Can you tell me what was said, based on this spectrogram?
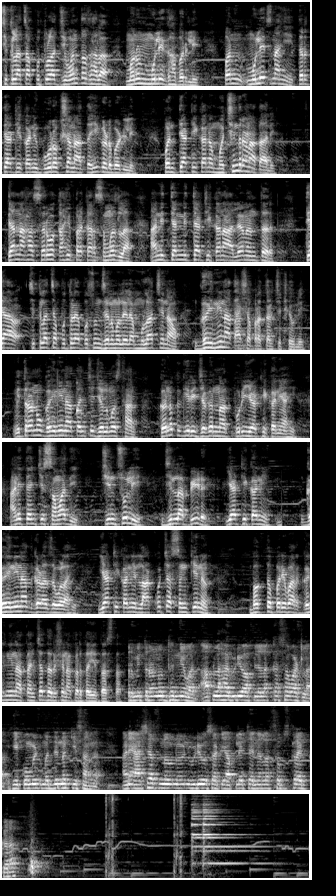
चिखलाचा पुतळा जिवंत झाला म्हणून मुले घाबरली. पण मुलेच नाही तर त्या ठिकाणी गोरक्षनाथही गडबडले. पण त्या ठिकाणी मच्छिंद्रनाथ आले. त्यांना हा सर्व काही प्रकार समजला आणि त्यांनी त्या ठिकाणी आल्यानंतर त्या चिखलाच्या पुतळ्यापासून जन्मलेल्या मुलाचे नाव गहिनीनाथ अशा प्रकारचे ठेवले. मित्रांनो गहिनीनाथांचे जन्मस्थान कनकगिरी जगन्नाथपुरी या ठिकाणी आहे आणि त्यांची समाधी चिंचोली जिल्हा बीड या ठिकाणी गहिनीनाथ गडाजवळ आहे. या ठिकाणी लाखोच्या संख्येनं भक्त परिवार गहिनीनाथांच्या दर्शना करता येत असतात. तर मित्रांनो धन्यवाद. आपला हा व्हिडिओ आपल्याला कसा वाटला हे कॉमेंटमध्ये नक्की सांगा. आणि अशाच नवनवीन व्हिडिओसाठी आपल्या चॅनलला सबस्क्राईब करा.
